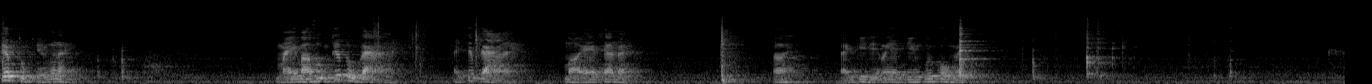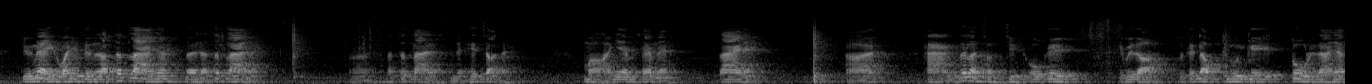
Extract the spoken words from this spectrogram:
Tiếp tục tiếng cái này. Máy báo rung tiếp tục gà này. Đánh tiếp gà này. Mời em xem này. Rồi đánh kỷ niệm anh em tiếng cuối cùng này. Tiếng này có bao nhiêu tiền? Đặt tất like nhá. Đây là tất like này. Đấy, đặt tất like này để hết trận này. Mở anh em xem này. Like này. Đấy hàng rất là chuẩn chỉ ok. Thì bây giờ tôi sẽ đọc luôn cái tô này ra nhá.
